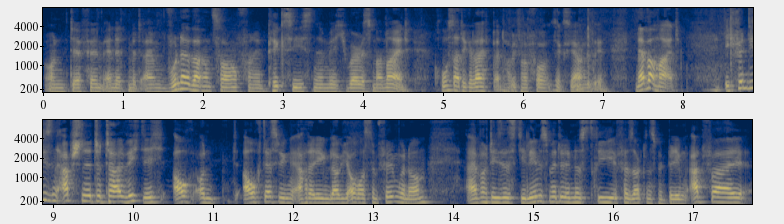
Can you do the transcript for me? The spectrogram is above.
Und der Film endet mit einem wunderbaren Song von den Pixies, nämlich Where is My Mind. Großartige Liveband, habe ich mal vor sechs Jahren gesehen. Nevermind. Ich finde diesen Abschnitt total wichtig, auch und auch deswegen hat er den, glaube ich, auch aus dem Film genommen. Einfach dieses, die Lebensmittelindustrie versorgt uns mit billigem Abfall,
